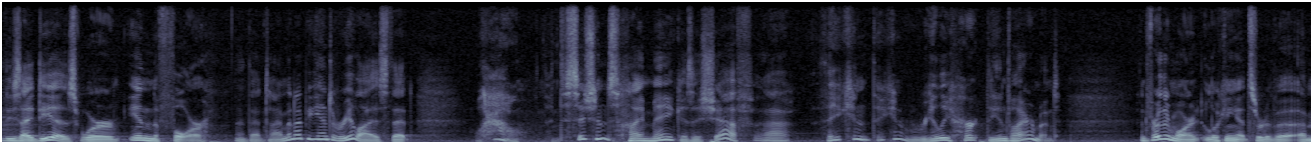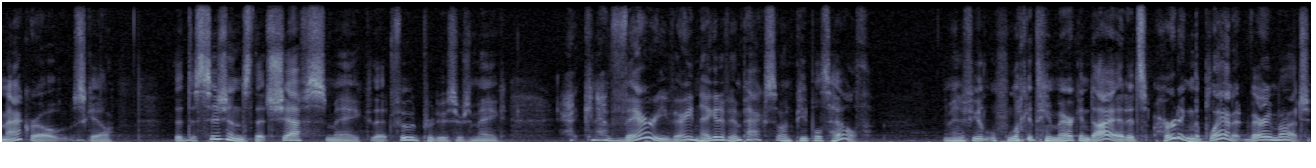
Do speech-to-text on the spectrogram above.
these ideas were in the fore at that time. And I began to realize that, wow, the decisions I make as a chef. Uh, they can they can really hurt the environment. And furthermore, looking at sort of a, a macro scale, the decisions that chefs make, that food producers make, can have very, very negative impacts on people's health. I mean, if you look at the American diet, it's hurting the planet very much,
